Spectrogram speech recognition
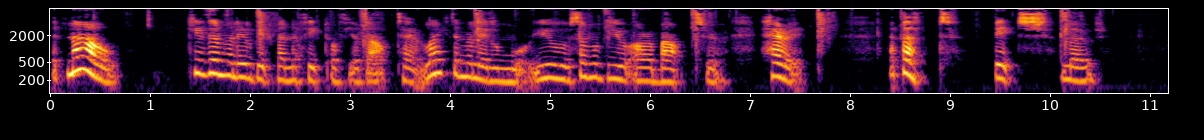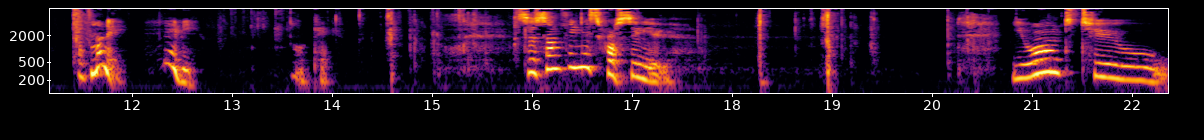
But now, give them a little bit benefit of your doubt there. Like them a little more. You, some of you are about to inherit a butt bitch load of money, maybe. Okay. So something is crossing you. You want to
